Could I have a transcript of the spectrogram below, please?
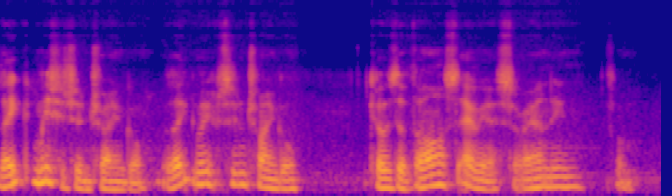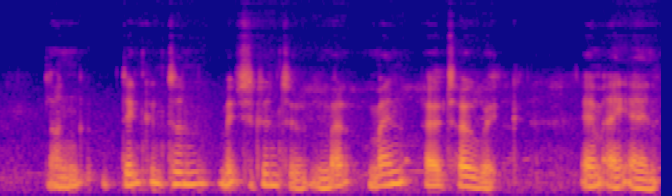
Lake Michigan Triangle. Lake Michigan Triangle covers a vast area surrounding from Ludington, Michigan to Manitowic, M-A-N-I-T-O-W-I-C,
